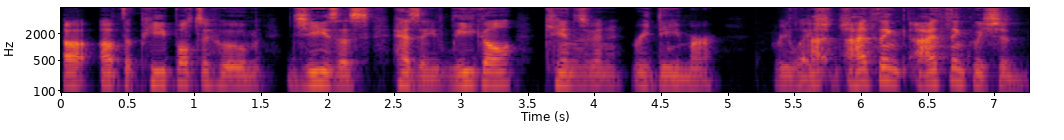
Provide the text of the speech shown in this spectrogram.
uh, of the people to whom Jesus has a legal kinsman redeemer relationship. I, I, think I think we should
